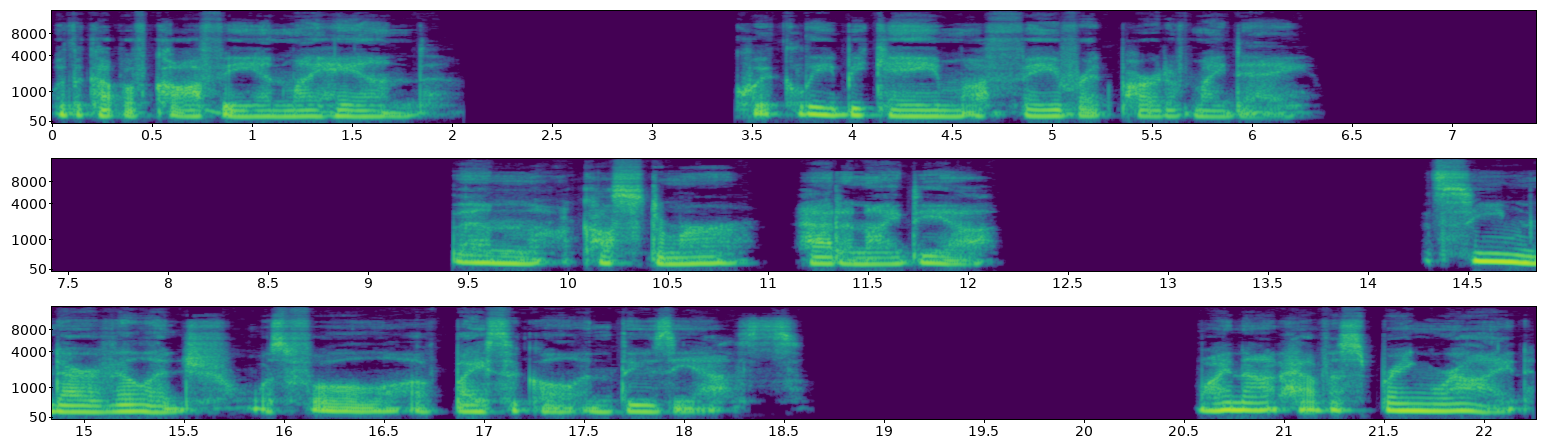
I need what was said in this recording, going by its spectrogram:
with a cup of coffee in my hand, quickly became a favorite part of my day. Then a customer had an idea. It seemed our village was full of bicycle enthusiasts. Why not have a spring ride?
